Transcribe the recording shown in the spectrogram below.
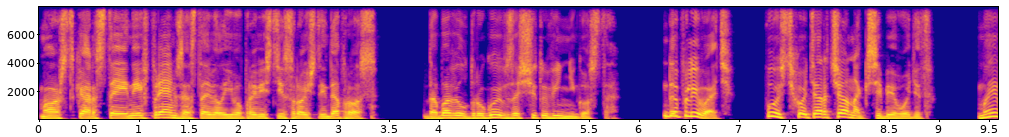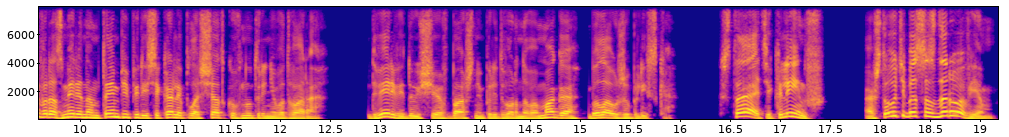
Может, Карстейн и впрямь заставил его провести срочный допрос?» Добавил другой в защиту Виннигоста. «Да плевать. Пусть хоть арчанок к себе водит». Мы в размеренном темпе пересекали площадку внутреннего двора. Дверь, ведущая в башню придворного мага, была уже близко. «Кстати, Клинф, а что у тебя со здоровьем?»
